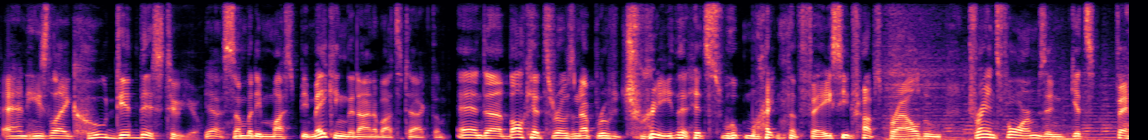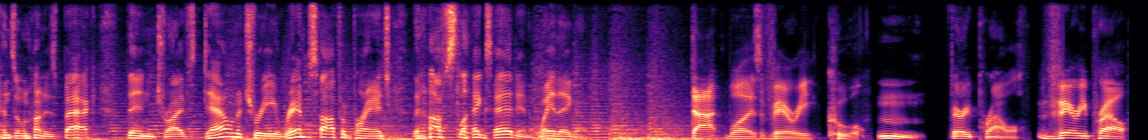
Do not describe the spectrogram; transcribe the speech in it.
and he's like, Who did this to you? Yeah, somebody must be making the Dinobots attack them. And uh, Bulkhead throws an uprooted tree that hits Swoop right in the face. He drops Prowl, who transforms and gets Fanzone on his back, then drives down a tree, ramps off a branch, then off Slag's head, and away they go. That was very cool. Hmm, very Prowl. Very Prowl.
